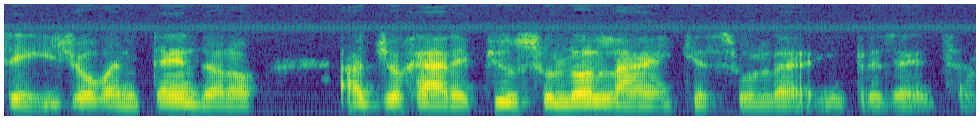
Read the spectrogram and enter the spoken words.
sé i giovani tendono a giocare più sull'online che sul in presenza.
